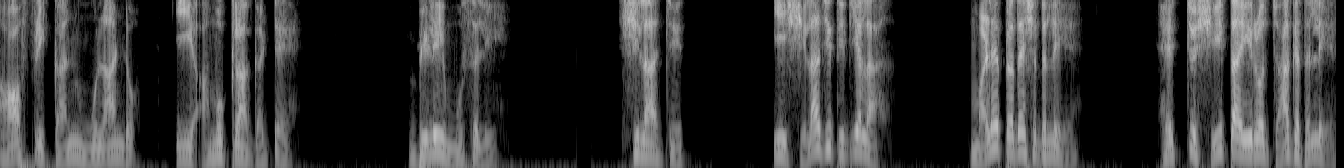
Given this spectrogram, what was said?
ಆಫ್ರಿಕನ್ ಮುಲಾಂಡೋ, ಈ ಅಮುಕ್ರಾ ಗಡ್ಡೆ, ಬಿಳಿ ಮುಸಲಿ ಶಿಲಾಜಿತ್. ಈ ಶಿಲಾಜಿತ್ ಇದೆಯಲ್ಲ? ಮಳೆ ಪ್ರದೇಶದಲ್ಲಿ ಹೆಚ್ಚು ಶೀತ ಇರೋ ಜಾಗದಲ್ಲಿ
